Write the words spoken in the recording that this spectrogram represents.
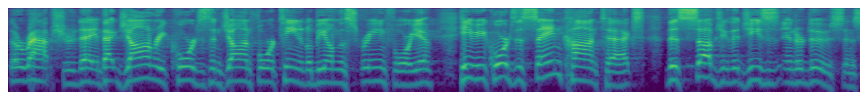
the rapture today. In fact, John records this in John 14. It'll be on the screen for you. He records the same context, this subject that Jesus introduced, and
